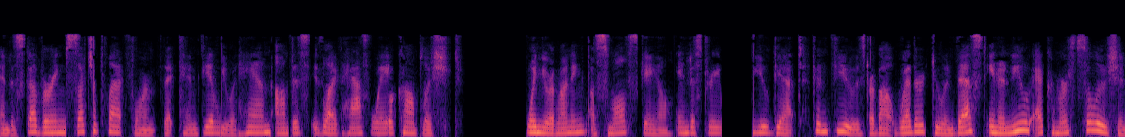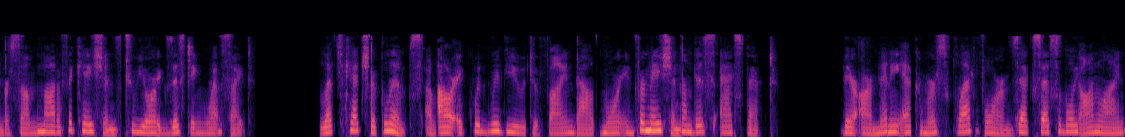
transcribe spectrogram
and discovering such a platform that can give you a hand on this is like halfway accomplished. When you're running a small-scale industry, you get confused about whether to invest in a new e-commerce solution or some modifications to your existing website. Let's catch a glimpse of our Ecwid review to find out more information on this aspect. There are many e-commerce platforms accessible online,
